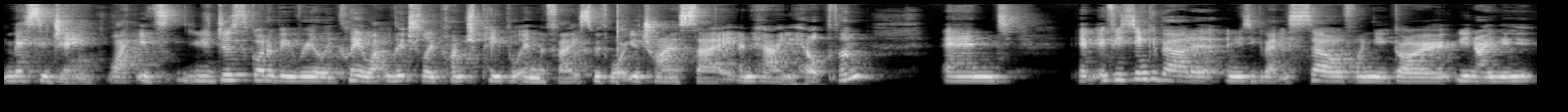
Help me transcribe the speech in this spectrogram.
messaging. Like it's you just got to be really clear like literally punch people in the face with what you're trying to say and how you help them. And if, if you think about it and you think about yourself when you go you know you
